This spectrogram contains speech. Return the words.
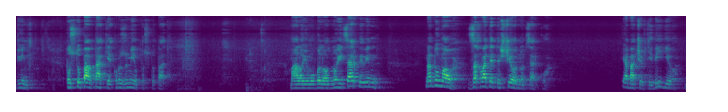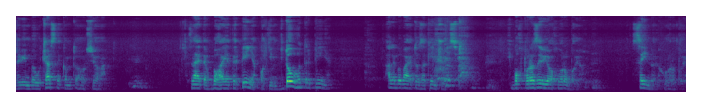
Він поступав так, як розумів поступати. Мало йому було одної церкви, він надумав захватити ще одну церкву. Я бачив ті відео, де він був учасником того всього. Знаєте, в Бога є терпіння, потім довго терпіння. Але буває, то закінчується. І Бог поразив його хворобою, сильною хворобою.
